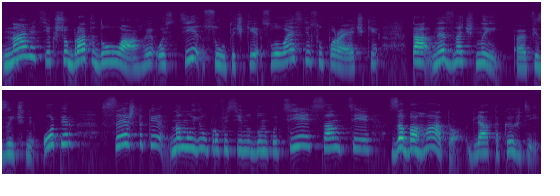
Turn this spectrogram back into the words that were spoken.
навіть якщо брати до уваги ось ці сутички, словесні суперечки та незначний е, фізичний опір, все ж таки, на мою професійну думку, цієї санкції забагато для таких дій.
